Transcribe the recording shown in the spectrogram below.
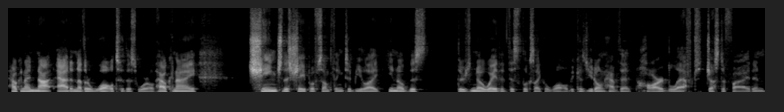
how can I not add another wall to this world? How can I, change the shape of something to be like, you know, this there's no way that this looks like a wall because you don't have that hard left justified and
